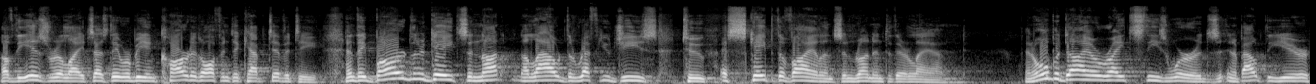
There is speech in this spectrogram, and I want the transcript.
of the Israelites as they were being carted off into captivity. And they barred their gates and not allowed the refugees to escape the violence and run into their land. And Obadiah writes these words in about the year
